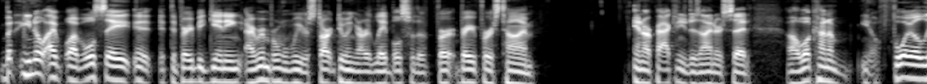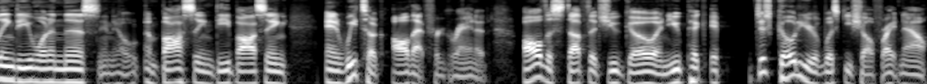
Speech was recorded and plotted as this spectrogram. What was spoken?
But you know, I, I will say eh, at the very beginning, I remember when we were start doing our labels for the very first time and our packaging designer said, uh, "What kind of you know foiling do you want in this? You know, embossing, debossing." And we took all that for granted. All the stuff that you go and you pick it. Just go to your whiskey shelf right now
